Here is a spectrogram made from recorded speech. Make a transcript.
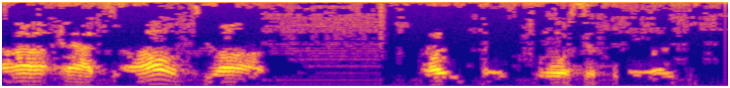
Uh, at our job, the force the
